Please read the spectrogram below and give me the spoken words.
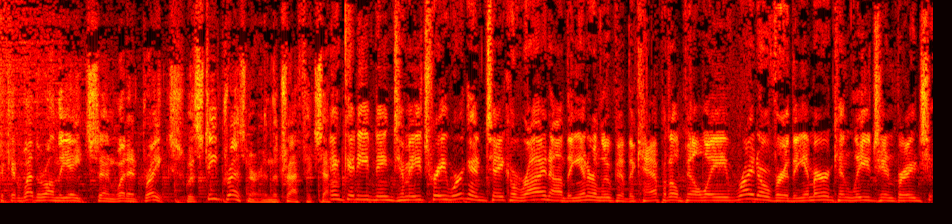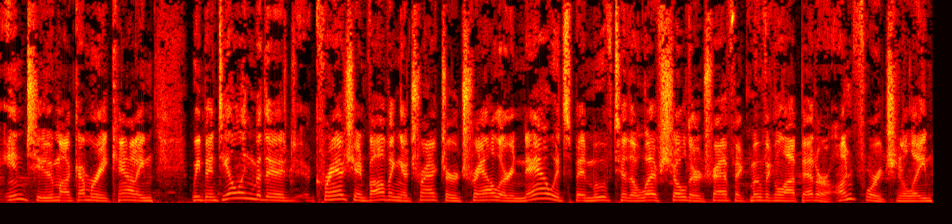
Traffic and weather on the 8s and when it breaks with Steve Dresner in the traffic center. And good evening, Dimitri. We're going to take a ride on the inner loop of the Capitol Beltway right over the American Legion Bridge into Montgomery County. We've been dealing with a crash involving a tractor trailer. Now it's been moved to the left shoulder. Traffic moving a lot better. Unfortunately,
